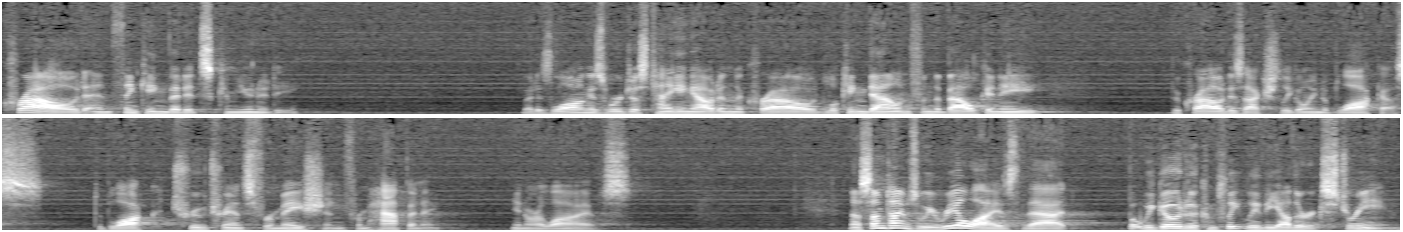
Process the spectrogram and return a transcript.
crowd and thinking that it's community. But as long as we're just hanging out in the crowd, looking down from the balcony, the crowd is actually going to block us, to block true transformation from happening in our lives. Now, sometimes we realize that, but we go to completely the other extreme.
